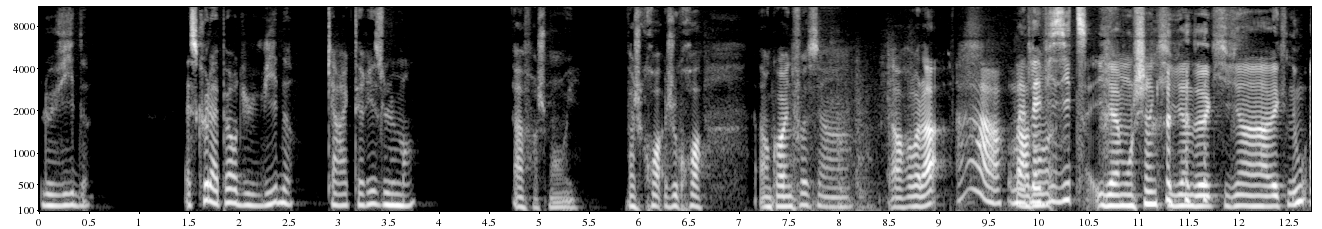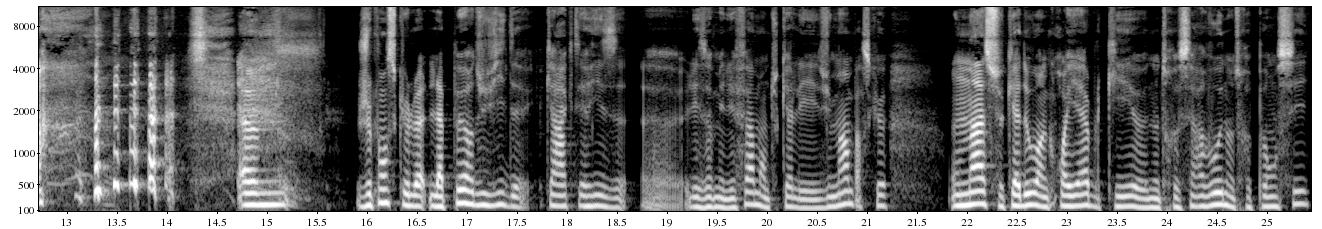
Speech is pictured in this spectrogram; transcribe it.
le vide. Est-ce que la peur du vide caractérise l'humain? Ah, franchement, oui. Enfin, je crois, je crois. Encore une fois, c'est un. Alors voilà. Ah, on a de la visite. Il y a mon chien qui vient, de, qui vient avec nous. Euh, je pense que la, peur du vide caractérise euh, les hommes et les femmes, en tout cas les humains, parce que on a ce cadeau incroyable qui est euh, notre cerveau, notre pensée,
